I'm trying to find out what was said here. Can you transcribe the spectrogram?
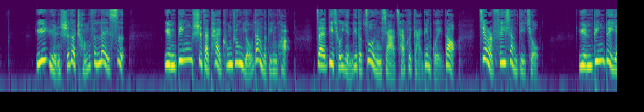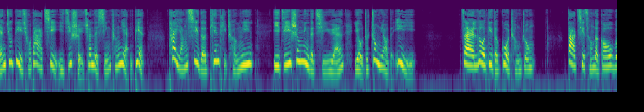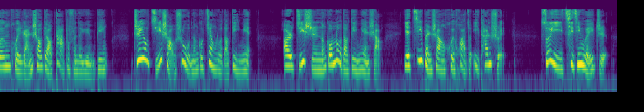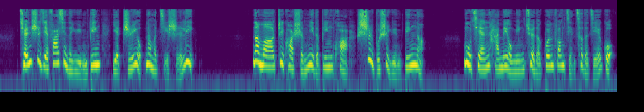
与陨石的成分类似。陨冰是在太空中游荡的冰块，在地球引力的作用下才会改变轨道，进而飞向地球。陨冰对研究地球大气以及水圈的形成演变、太阳系的天体成因以及生命的起源有着重要的意义。在落地的过程中，大气层的高温会燃烧掉大部分的陨冰，只有极少数能够降落到地面，而即使能够落到地面上。也基本上会化作一滩水，所以迄今为止，全世界发现的陨冰也只有那么几十粒。那么这块神秘的冰块是不是陨冰呢？目前还没有明确的官方检测的结果，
